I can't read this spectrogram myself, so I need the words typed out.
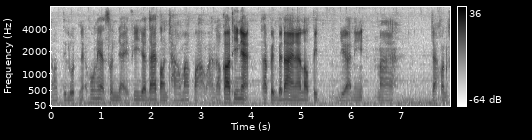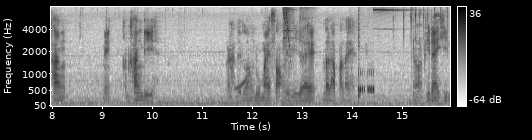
nautilus เนี่ยพวกเนี้ยส่วนใหญ่พี่จะได้ตอนเช้ามากกว่าว่ะแล้วก็ที่เนี่ยถ้าเป็นไปได้นะเราติดเหยื่อนี้มาจะค่อนข้างเนี่ยค่อนข้างดี อะเดี๋ยวลองดูไม้สองดิพี่จะได้ระดับอะไรอ่าพี่ได้หิน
